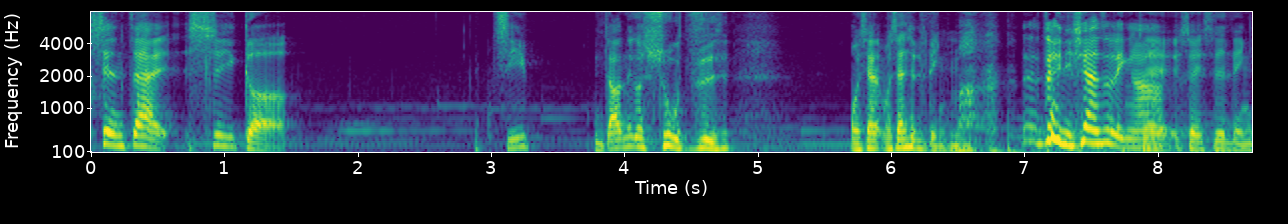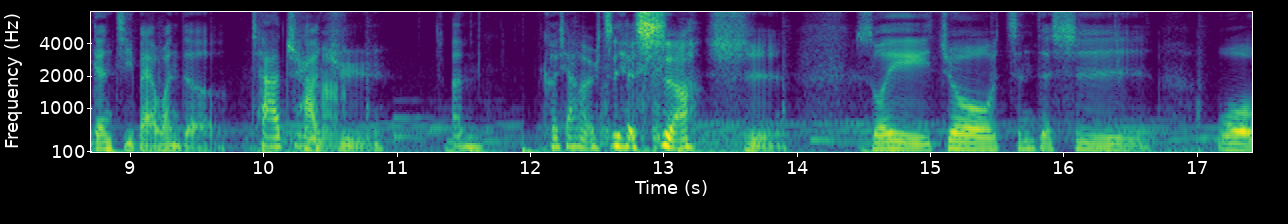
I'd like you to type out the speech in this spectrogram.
现在是一个几，你知道那个数字，我现在我现在是零嘛？呃对你现在是零啊，对，所以是零跟几百万的差距嘛差，距嗯，可想而知也是啊。是，所以就真的是。我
